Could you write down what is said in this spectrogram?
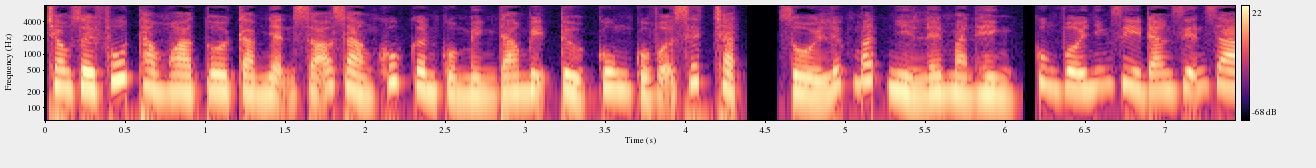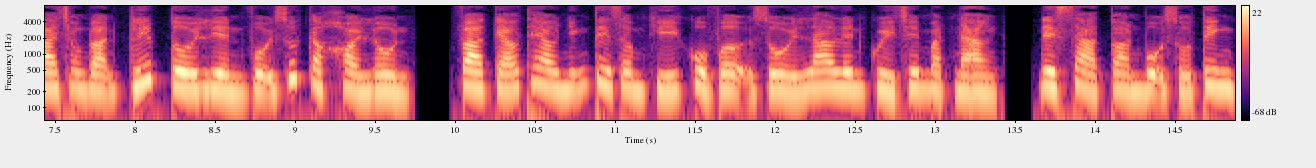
Trong giây phút thăng hoa tôi cảm nhận rõ ràng khúc gân của mình đang bị tử cung của vợ siết chặt, rồi liếc mắt nhìn lên màn hình. Cùng với những gì đang diễn ra trong đoạn clip tôi liền vội rút cả khỏi lồn và kéo theo những tia dâm khí của vợ rồi lao lên quỳ trên mặt nàng để xả toàn bộ số tinh,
